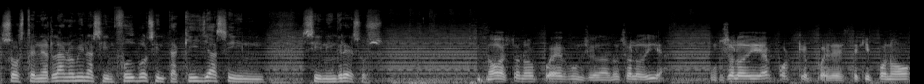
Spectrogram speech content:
sostener la nómina sin fútbol, sin taquilla, sin, sin ingresos? No, esto no puede funcionar un solo día. Un solo día porque pues este equipo no,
